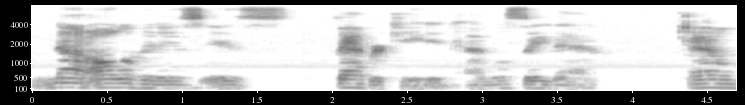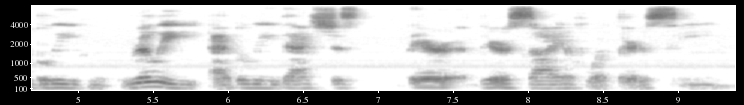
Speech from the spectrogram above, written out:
not all of it is is fabricated. I will say that. I don't believe really. I believe that's just their their side of what they're seeing,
